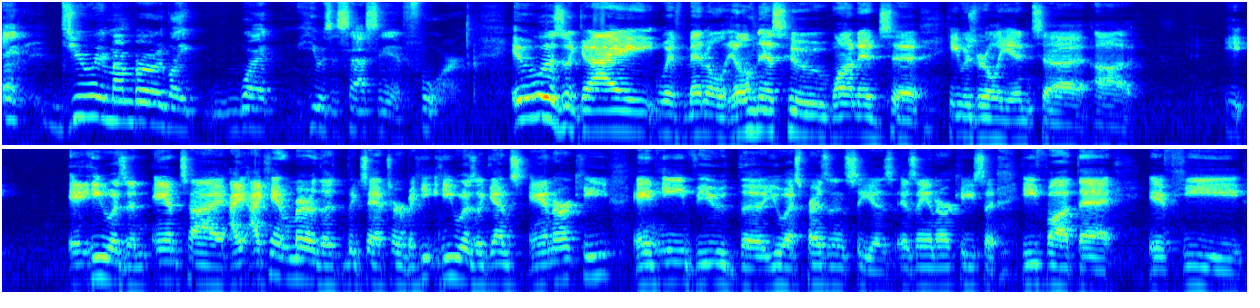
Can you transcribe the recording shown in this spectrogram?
And do you remember like what he was assassinated for? It was a guy with mental illness who wanted to. He was really into. Uh, he he was an anti. I, I can't remember the, the exact term, but he, he was against anarchy, and he viewed the U.S. presidency as as anarchy. So he thought that if he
